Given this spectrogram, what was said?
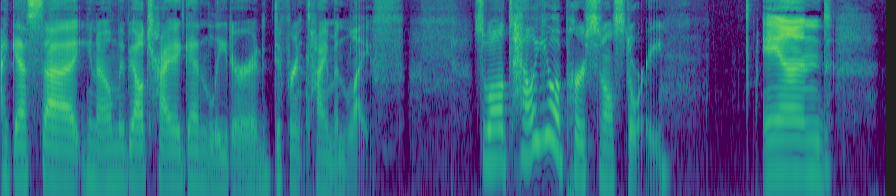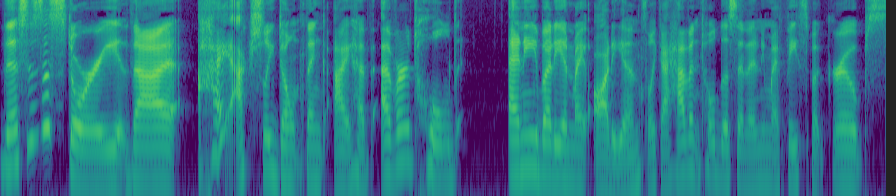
I guess, uh, you know, maybe I'll try again later at a different time in life. So I'll tell you a personal story. And this is a story that I actually don't think I have ever told anybody in my audience. Like, I haven't told this in any of my Facebook groups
